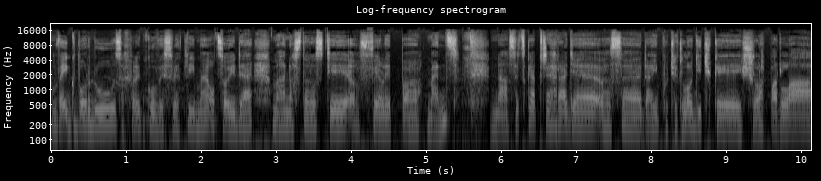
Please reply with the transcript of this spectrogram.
wakeboardu za chvilinku vysvětlíme, o co jde. Má na starosti Filip Menz. Na Sické přehradě se dají půjčit lodičky, šlapadla,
